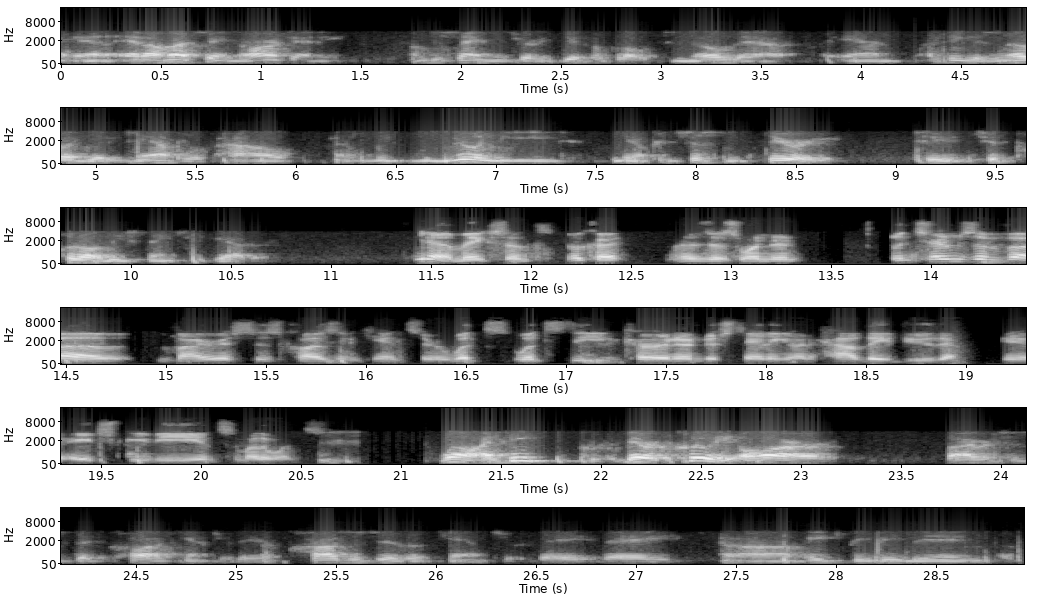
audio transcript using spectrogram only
And, and I'm not saying there aren't any, I'm just saying it's very difficult to know that. And I think there's another good example of how we, we really need, you know, consistent theory to, to put all these things together. Yeah, it makes sense. Okay. I was just wondering. In terms of uh, viruses causing cancer, what's what's the current understanding on how they do that? You know, HPV and some other ones. Well, I think there clearly are viruses that cause cancer. They are causative of cancer. They they um, HPV being a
